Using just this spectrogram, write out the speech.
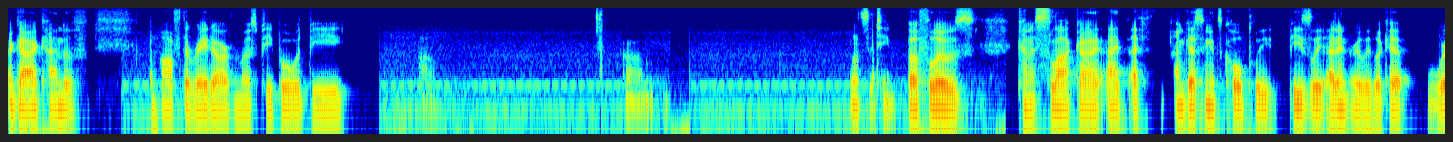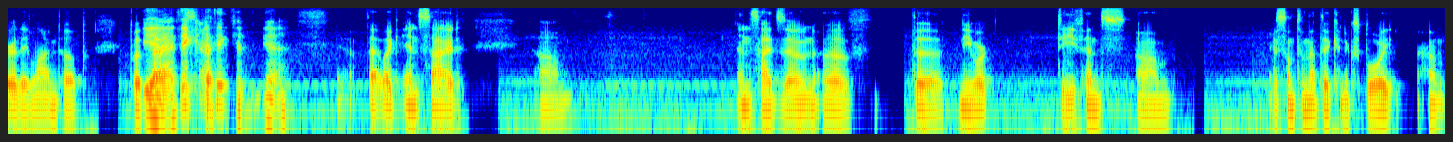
a guy kind of off the radar of most people would be. Um, um, what's the team? Buffalo's kind of slot guy. I, I I'm guessing it's Cole Ple- Beasley. I didn't really look at where they lined up, but Yeah, I think I think yeah. yeah that like inside um inside zone of the new york defense um is something that they can exploit um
